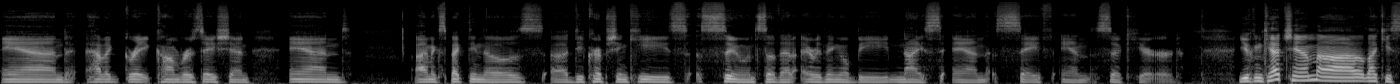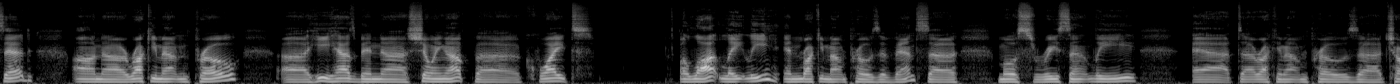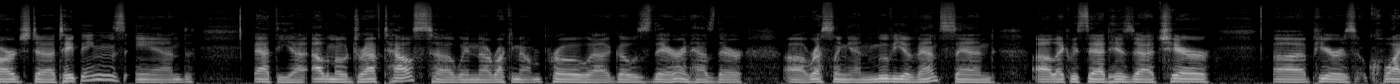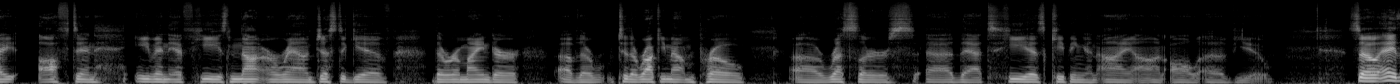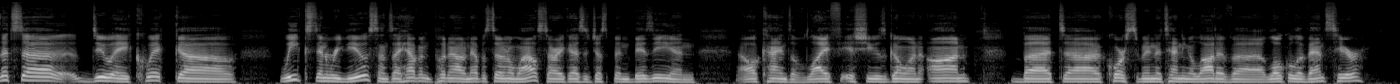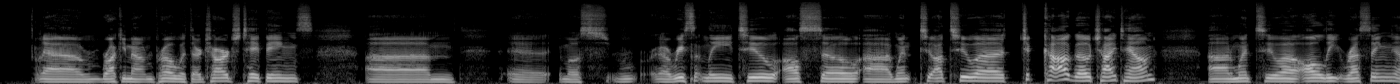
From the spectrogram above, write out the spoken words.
and have a great conversation. And I'm expecting those uh, decryption keys soon so that everything will be nice and safe and secured. You can catch him, uh, like he said, on uh, Rocky Mountain Pro. Uh, he has been uh, showing up uh, quite a lot lately in Rocky Mountain Pros events. Most recently at uh, Rocky Mountain Pros uh, charged uh, tapings and at the uh, Alamo Drafthouse uh, when Rocky Mountain Pro goes there and has their wrestling and movie events. And like we said, his chair appears quite often, even if he's not around, just to give the reminder of the to the Rocky Mountain Pro uh, wrestlers uh, that he is keeping an eye on all of you. So, hey, let's uh, do a quick uh, weeks in review since I haven't put out an episode in a while. Sorry, guys, it's just been busy and all kinds of life issues going on. But, uh, of course, I've been attending a lot of uh, local events here. Rocky Mountain Pro with their charge tapings. Um, uh, most uh, recently too also uh, went to out to uh, Chicago Chi Town uh, and went to uh, All Elite Wrestling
